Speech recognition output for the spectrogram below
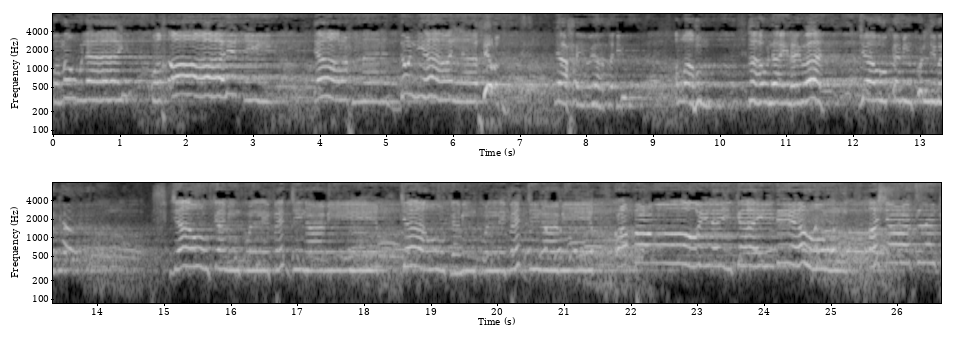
ومولاي وخالقي. يا رحمن الدنيا والآخرة. يا حي يا قيوم. اللهم هؤلاء العباد جاءوك من كل مكان. جاءوك من كل فج عميق. جاءوك من كل فج عميق. رفعوا إليك أيديهم خشعت لك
